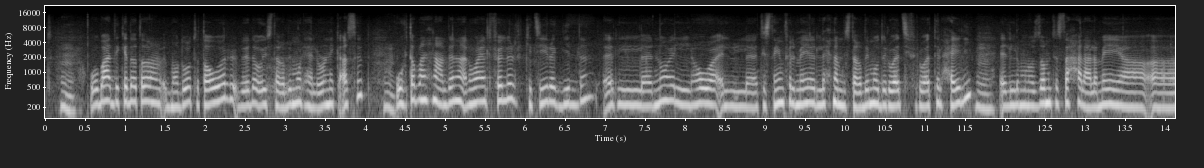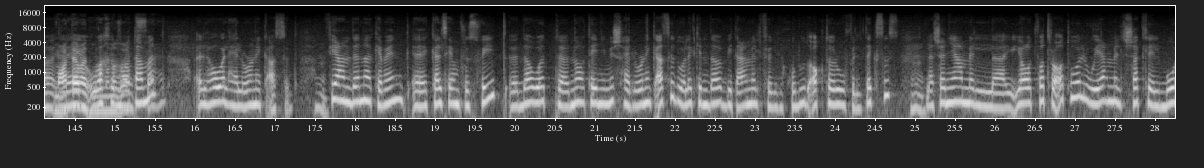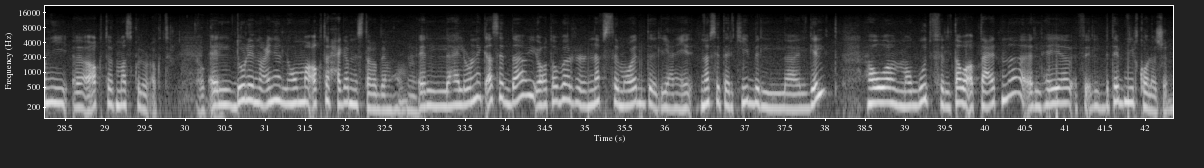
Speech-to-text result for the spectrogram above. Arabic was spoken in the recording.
وبعد كده طبعا الموضوع تطور بدأوا يستخدموا ال hyaluronic acid. وطبعا إحنا عندنا أنواع ال filler كتيرة جدا النوع اللي هو ال 90% اللي إحنا بنستخدمه دلوقتي في الوقت الحالي. اللي منظمة الصحة العالمية آه، معتمد واخد معتمد الصحة؟ اللي هو ال hyaluronic acid. في عندنا كمان آه، calcium phosphate آه، دوت نوع تاني مش hyaluronic acid ولكن ده بيتعمل في الخدود أكتر وفي التكسس. علشان يعمل آه، يقعد فترة اطول ويعمل الشكل ال bony آه، أكتر muscular أكتر دول النوعين اللي هم أكتر حاجة بنستخدمهم مم. ال hyaluronic acid ده يعتبر نفس مواد يعني نفس تركيب ال- الجلد هو موجود في الطبقة بتاعتنا اللي هي في اللي بتبني الكولاجين.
